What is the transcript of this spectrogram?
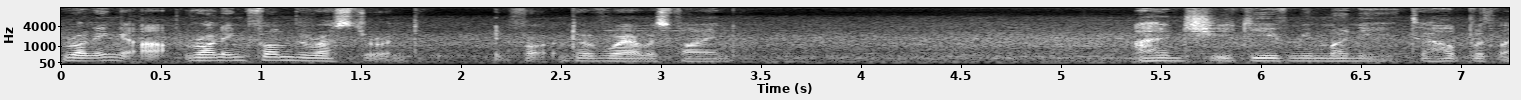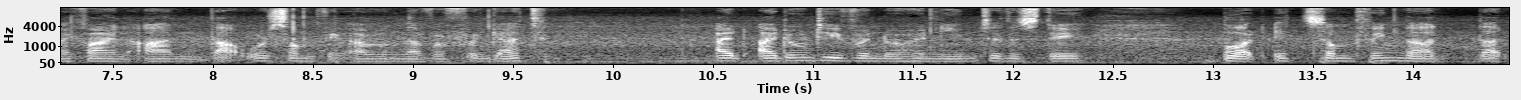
running, uh, running from the restaurant in front of where I was fined and she gave me money to help with my fine and that was something I will never forget I, I don't even know her name to this day, but it's something that that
